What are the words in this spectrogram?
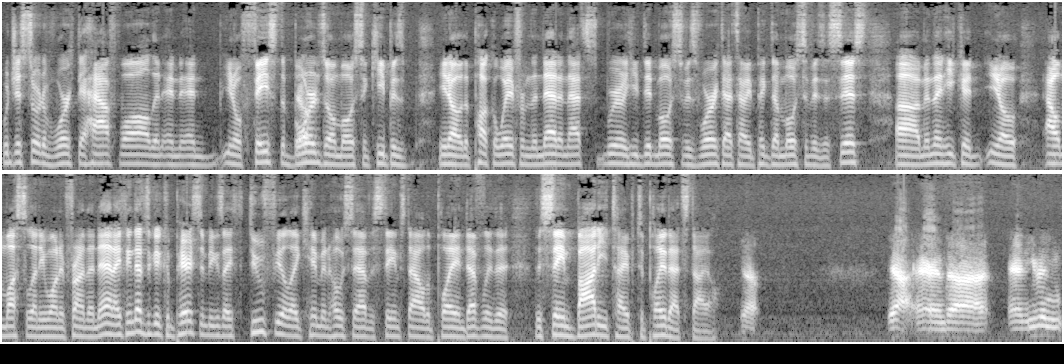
would just sort of work the half wall and, and, and you know face the boards almost and keep his you know the puck away from the net, and that's where he did most of his work. That's how he picked up most of his assists, um, and then he could you know outmuscle anyone in front of the net. I think that's a good comparison because I do feel like him and Hossa have the same style to play and definitely the, the same body type to play that style. Yeah. Yeah, and uh, and even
